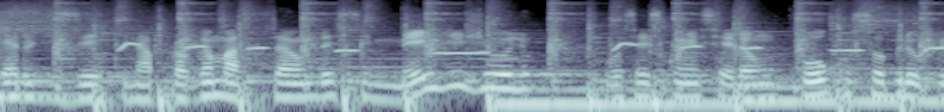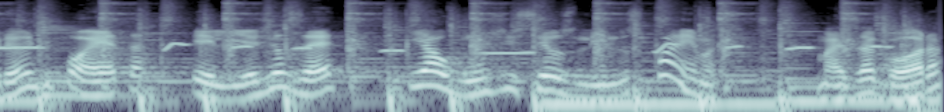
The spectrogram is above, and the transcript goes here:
quero dizer que na programação desse mês de julho vocês conhecerão um pouco sobre o grande poeta Elias José e alguns de seus lindos poemas. Mas agora,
